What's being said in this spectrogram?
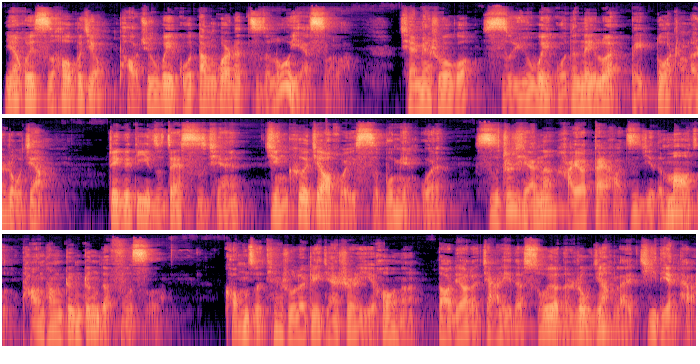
颜回死后不久，跑去魏国当官的子路也死了。前面说过，死于魏国的内乱，被剁成了肉酱。这个弟子在死前谨刻教诲，死不免官。死之前呢，还要戴好自己的帽子，堂堂正正的赴死。孔子听说了这件事以后呢，倒掉了家里的所有的肉酱来祭奠他。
